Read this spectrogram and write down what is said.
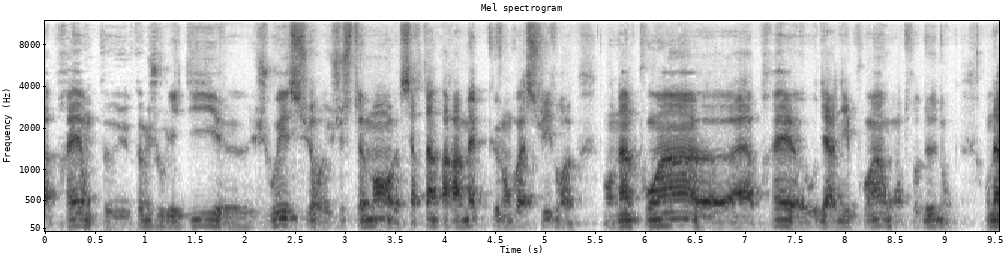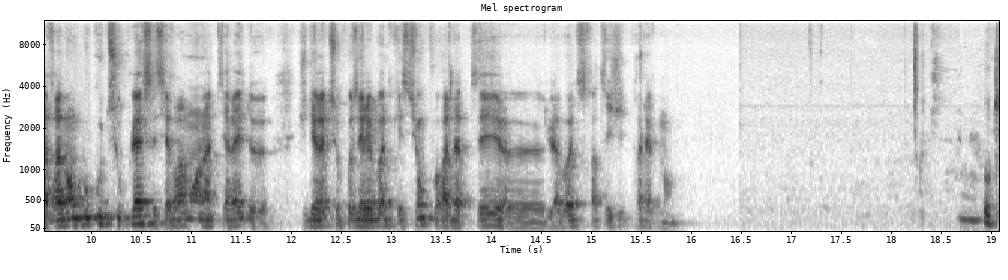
après, on peut, comme je vous l'ai dit, jouer sur justement certains paramètres que l'on va suivre en un point, après au dernier point ou entre deux. Donc, on a vraiment beaucoup de souplesse et c'est vraiment l'intérêt de, je dirais, de se poser les bonnes questions pour adapter la bonne stratégie de prélèvement. Ok,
